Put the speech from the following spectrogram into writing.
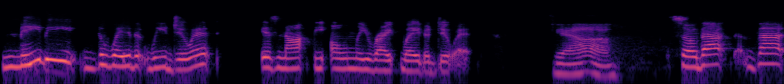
maybe the way that we do it is not the only right way to do it yeah. so that that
